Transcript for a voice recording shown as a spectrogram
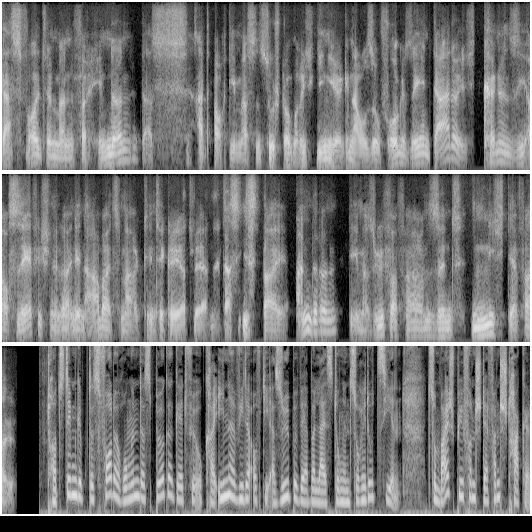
Das wollte man verhindern. Das hat auch die Massenzustromrichtlinie genauso vorgesehen. Dadurch können sie auch sehr viel schneller in den Arbeitsmarkt integriert werden. Das ist bei anderen, die im Asylverfahren sind, nicht der Fall. Trotzdem gibt es Forderungen, das Bürgergeld für Ukrainer wieder auf die Asylbewerberleistungen zu reduzieren. Zum Beispiel von Stefan Stracke,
